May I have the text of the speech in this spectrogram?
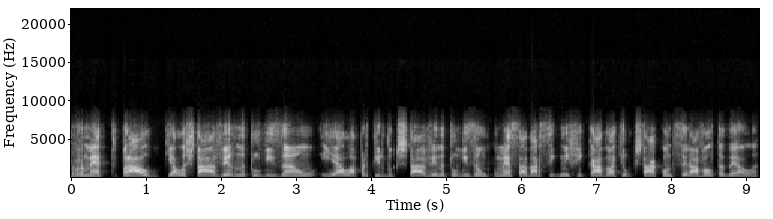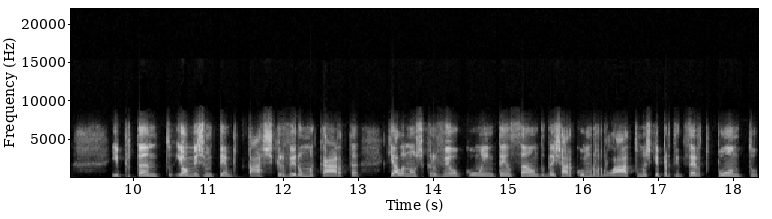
remete para algo que ela está a ver na televisão e ela, a partir do que está a ver na televisão, começa a dar significado àquilo que está a acontecer à volta dela. E, portanto, e ao mesmo tempo está a escrever uma carta que ela não escreveu com a intenção de deixar como relato, mas que a partir de certo ponto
